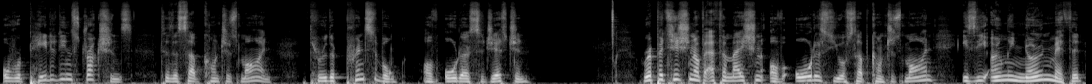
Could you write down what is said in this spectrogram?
or repeated instructions to the subconscious mind through the principle of autosuggestion. Repetition of affirmation of orders to your subconscious mind is the only known method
